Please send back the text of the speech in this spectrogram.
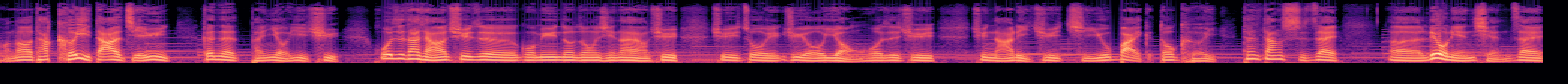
好，然后他可以搭着捷运跟着朋友一起去。或是他想要去这个国民运动中心，他想去去做去游泳，或是去去哪里去骑 U bike 都可以。但是当时在呃六年前在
